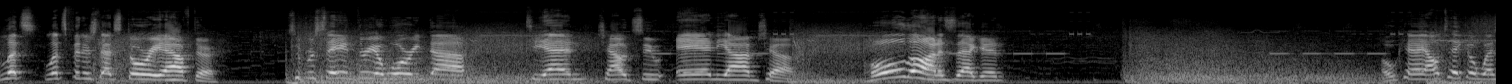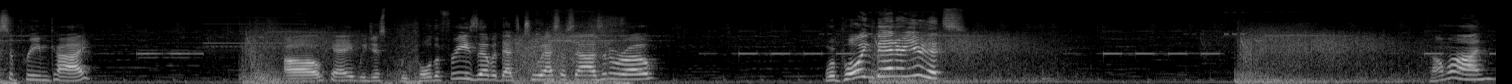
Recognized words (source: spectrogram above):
let's let's finish that story after. Super Saiyan 3 Awarida, Tien, Chaozu, and Yamcha. Hold on a second. Okay, I'll take a West Supreme Kai. Oh, okay. We just we pulled the Frieza, but that's two SSRs in a row. We're pulling banner units. Come on.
